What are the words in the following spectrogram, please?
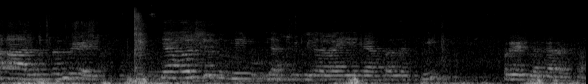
हा आनंद मिळेल. इतक्या वर्ष तुम्ही या शिबिराला येण्याचा नक्की प्रयत्न करायचा.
